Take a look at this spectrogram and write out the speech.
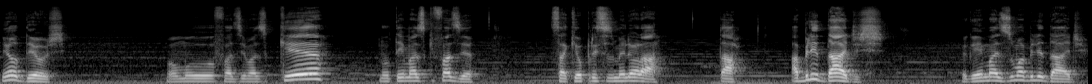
Meu Deus. Vamos fazer mais o quê? Não tem mais o que fazer. Isso aqui eu preciso melhorar. Tá. Habilidades. Eu ganhei mais uma habilidade.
